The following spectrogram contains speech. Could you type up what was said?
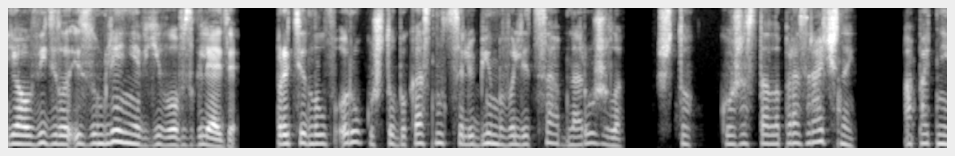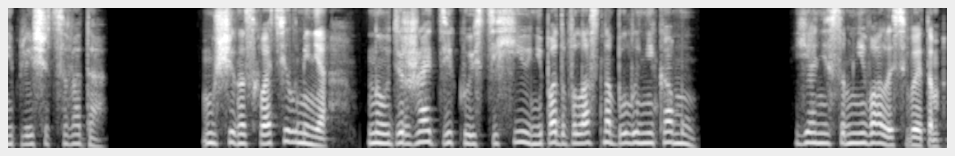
я увидела изумление в его взгляде. Протянув руку, чтобы коснуться любимого лица, обнаружила, что кожа стала прозрачной, а под ней плещется вода. Мужчина схватил меня, но удержать дикую стихию не подвластно было никому. Я не сомневалась в этом,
